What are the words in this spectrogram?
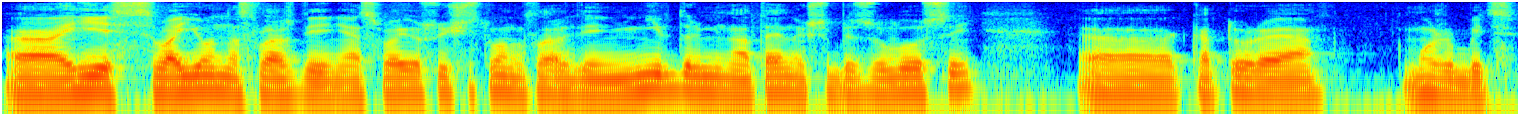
э, есть свое наслаждение, свое существо наслаждения, не в дальминотайных шабезулосой, которое может быть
